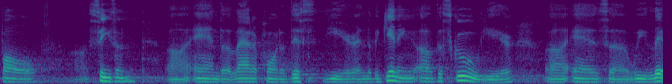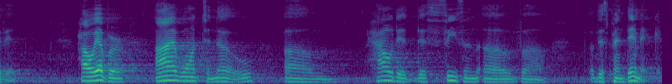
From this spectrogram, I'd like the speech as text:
fall uh, season and the latter part of this year and the beginning of the school year as we live it. However, I want to know um, how did this season of uh, this pandemic,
